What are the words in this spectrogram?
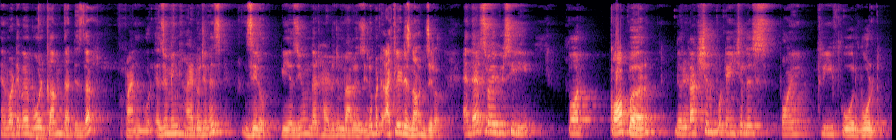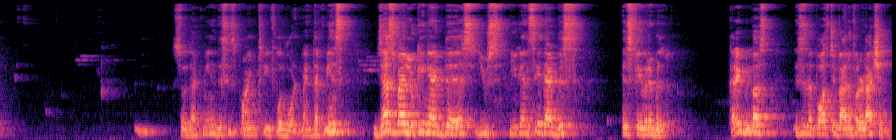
And whatever volt comes that is the final volt. Assuming hydrogen is zero. We assume that hydrogen value is zero but actually it is not zero. And that's why if you see for copper the reduction potential is 0.34 volt. So that means this is 0.34 volt. That means just by looking at this you you can say that this is favorable correct? Because this is a positive value for reduction.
